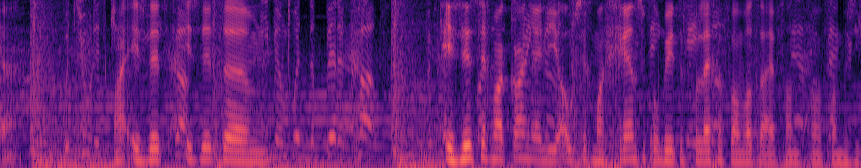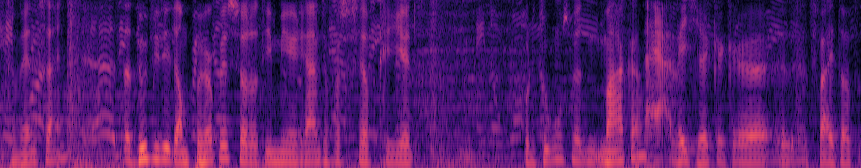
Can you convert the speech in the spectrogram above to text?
Ja. Maar is dit, cup. is dit, ehm, is dit zeg maar Kanye die ook zeg maar grenzen probeert te verleggen van wat wij van, van, van muziek gewend zijn? Dat Doet hij dit on purpose, zodat hij meer ruimte voor zichzelf creëert voor de toekomst met maken? Nou ja, weet je, kijk, eh, het feit dat,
